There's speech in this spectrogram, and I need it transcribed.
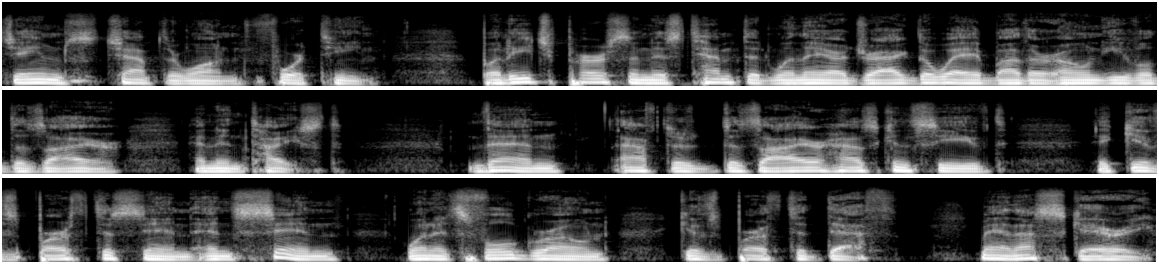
James chapter 1, 14. But each person is tempted when they are dragged away by their own evil desire and enticed. Then, after desire has conceived, it gives birth to sin, and sin, when it's full grown, gives birth to death. Man, that's scary.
